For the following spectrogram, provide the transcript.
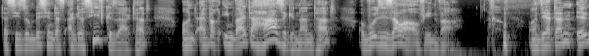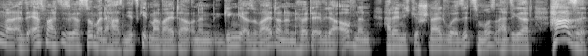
dass sie so ein bisschen das aggressiv gesagt hat und einfach ihn weiter Hase genannt hat, obwohl sie sauer auf ihn war. Und sie hat dann irgendwann, also erstmal hat sie gesagt, so meine Hasen, jetzt geht mal weiter. Und dann ging die also weiter und dann hörte er wieder auf und dann hat er nicht geschnallt, wo er sitzen muss. Und dann hat sie gesagt, Hase,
